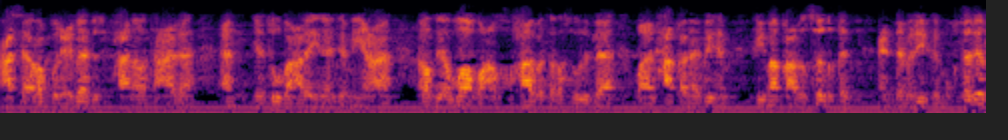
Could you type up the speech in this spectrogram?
عسى رب العباد سبحانه وتعالى أن يتوب علينا جميعا رضي الله عن صحابة رسول الله وألحقنا بهم في مقعد صدق عند مليك المقتدر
